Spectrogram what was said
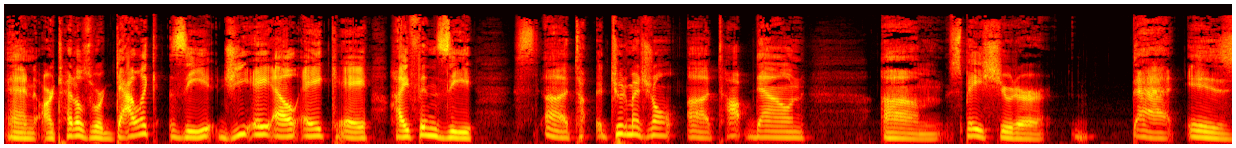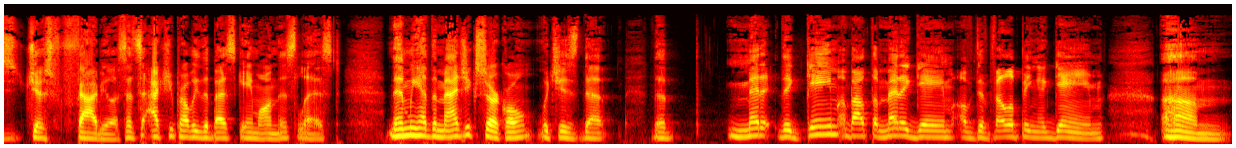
and our titles were Galak Z, G A L A K hyphen Z, uh, t- two dimensional, uh, top down, um, space shooter that is just fabulous. That's actually probably the best game on this list. Then we had the Magic Circle, which is the, the meta, the game about the meta game of developing a game. Um,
